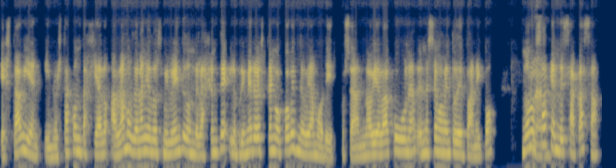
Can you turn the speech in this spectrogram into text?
está bien y no está contagiado, hablamos del año 2020 donde la gente, lo primero es tengo COVID, me voy a morir. O sea, no había vacunas en ese momento de pánico. No lo saquen de esa casa.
